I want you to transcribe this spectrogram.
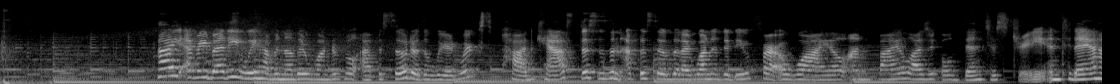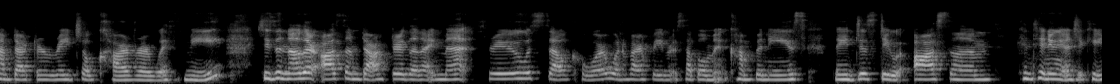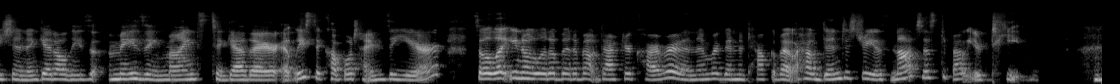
Hi, everybody. We have another wonderful episode of the Weird Works podcast. This is an episode that I wanted to do for a while on biological dentistry. And today I have Dr. Rachaele Carver with me. She's another awesome doctor that I met through Cellcore, one of our favorite supplement companies. They just do awesome continuing education and get all these amazing minds together at least a couple times a year. So I'll let you know a little bit about Dr. Carver, and then we're going to talk about how dentistry is not just about your teeth.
